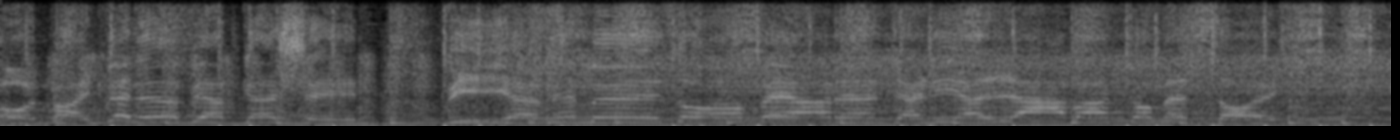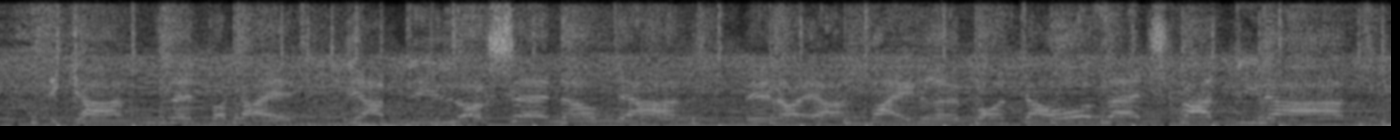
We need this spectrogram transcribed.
und mein Wille wird geschehen. Wie im Himmel, so auf Erden, denn ihr labert dummes Zeug. Die Karten sind verteilt, ihr habt die Luschen auf der Hand. In euren Feinripp Unterhosen spannt die Naht.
